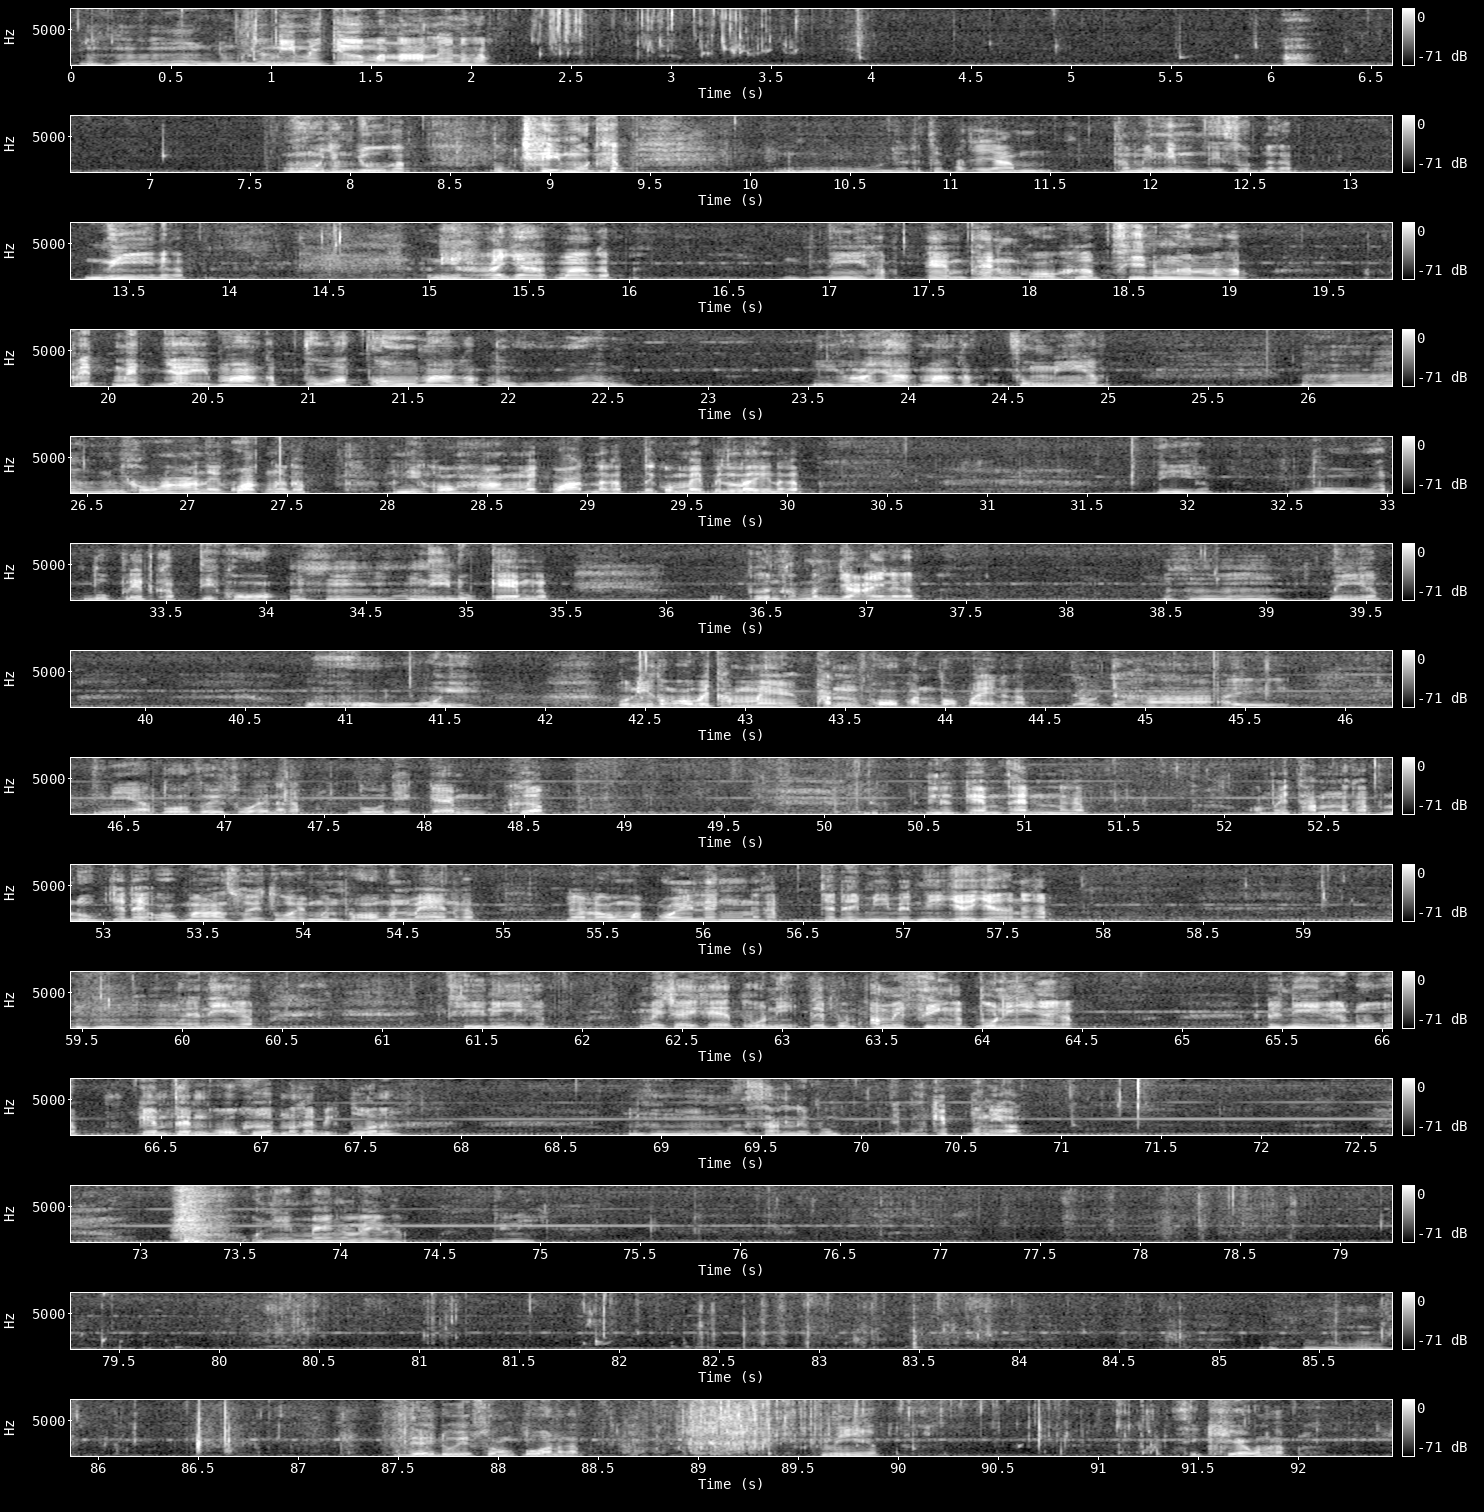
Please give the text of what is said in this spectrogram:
อย่างอย่างนี้ไม่เจอมานานเลยนะครับอ้าวโอ้ยังอยู่ครับตกใจหมดครับ เดี๋ยวเราจะพยายามทำให้นิ่มที่สุดนะครับ นี่นะครับ อันนี้หายากมากครับ นี่ครับแก้มแท่นคอเคลือบสีน้ำเงินนะครับ เกล็ดเม็ดใหญ่มากครับตัวโตมากครับโอ้โหนี่หายากมากครับทรงนี้ครับอือหือนี่เขาหาในควักนะครับ อันนี้ก็หางไม้กวาดนะครับ แต่ก็ไม่เป็นไรนะครับ นี่ครับ ดูครับดูเกล็ดครับที่คออืนี่ดูแก้มครับ เกินคำบรรยายนะครับอืนี่ครับ โอ้โหตัวนี้ต้องเอาไปทำแม่พันพ่อพันต่อไปนะครับ เดี๋ยวเราจะหาไอเมียตัวสวยๆนะครับ ดูที่แก้มเคลือบ หรือแก้มแท่นนะครับเอาไปทำนะครับ ลูกจะได้ออกมาสวยๆเหมือนพ่อเหมือนแม่นะครับ แล้วเราเอามาปล่อยแหล่งนะครับ จะได้มีแบบนี้เยอะๆนะครับอและนี่ครับ ทีนี้ครับ ไม่ใช่แค่ตัวนี้แต่ผม Amazing กับตัวนี้ไงครับและนี่ดูครับแก้มแท่นโคเคลือบนะครับอีกตัวหนึง มือสั่นเลยผม เดี๋ยวผมเก็บตัวนี้ก่อนโอ้นี่แมงอะไรนะครับ อย่างนี้เดี๋ยวให้ดูอีกสองตัวนะครับ นี่ครับ สีเขียวนะครับ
